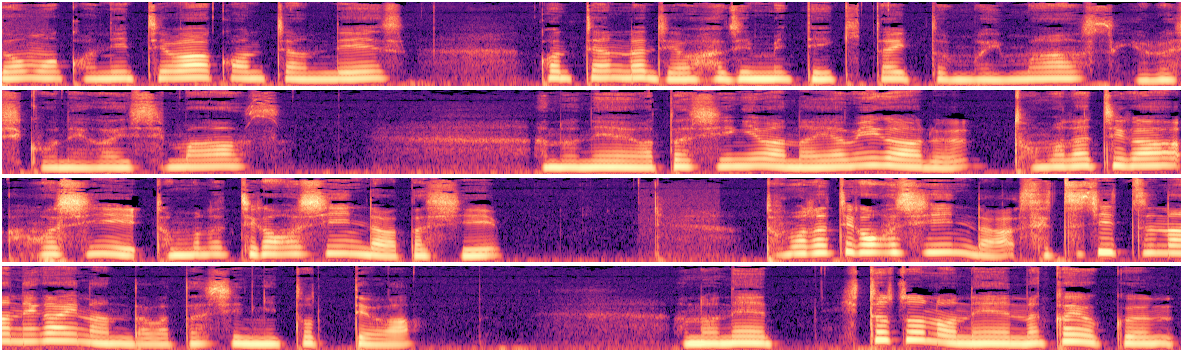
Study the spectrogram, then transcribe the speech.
どうもこんにちは、こんちゃんです。こんちゃんラジオ始めていきたいと思います。よろしくお願いします。あのね、私には悩みがある。友達が欲しい。友達が欲しいんだ、私。友達が欲しいんだ。切実な願いなんだ、私にとっては。あのね、人とのね、仲良く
